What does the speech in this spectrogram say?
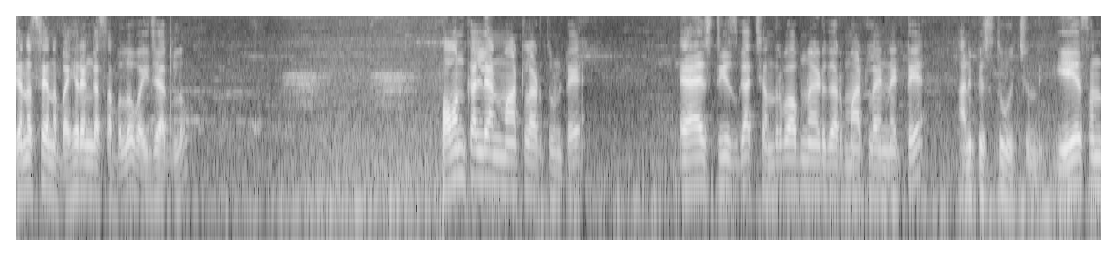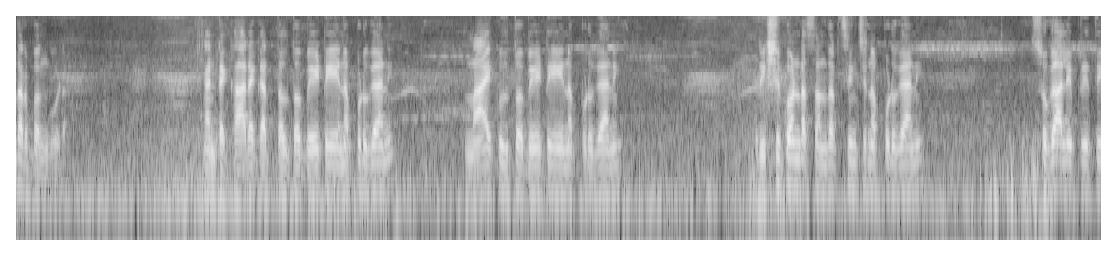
జనసేన బహిరంగ సభలో వైజాగ్లో. పవన్ కళ్యాణ్ మాట్లాడుతుంటే యాజ్ టీజ్గా చంద్రబాబు నాయుడు గారు మాట్లాడినట్టే అనిపిస్తూ వచ్చింది. ఏ సందర్భం కూడా? అంటే కార్యకర్తలతో భేటీ అయినప్పుడు కానీ నాయకులతో భేటీ అయినప్పుడు కానీ రిషికొండ సందర్శించినప్పుడు కానీ సుగాలి ప్రీతి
